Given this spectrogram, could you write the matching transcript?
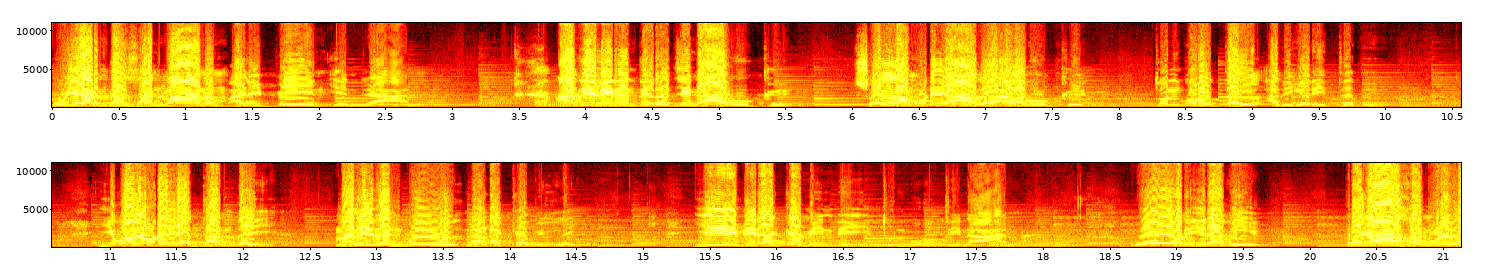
உயர்ந்த சன்மானம் அளிப்பேன் என்றான். அதிலிருந்து ரஜினாவுக்கு சொல்ல முடியாத அளவுக்கு துன்புறுத்தல் அதிகரித்தது. இவளுடைய தந்தை மனிதன் போல் நடக்கவில்லை. ஈ விரக்கமின்றி துன்புறுத்தினான். ஓர் இரவில் பிரகாசமுள்ள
